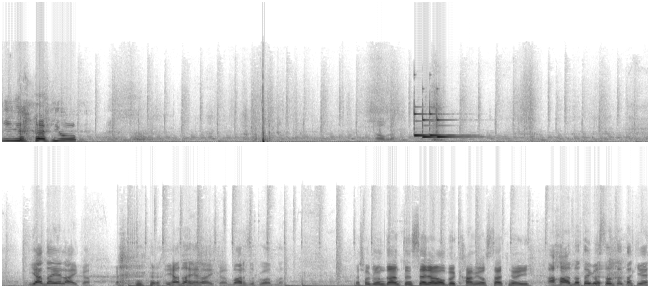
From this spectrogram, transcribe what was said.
Jeju! Dobra. Ja daję lajka. Ja daję lajka. Bardzo ładna. Też oglądałem ten serial o Beckhamie ostatnio i Aha, dlatego są te takie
